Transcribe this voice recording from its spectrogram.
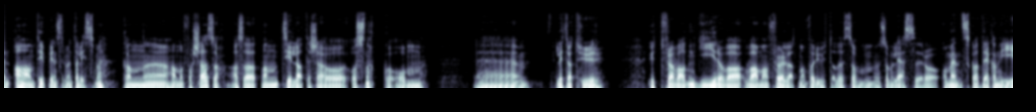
en annen type instrumentalisme kan uh, ha noe for seg, altså. Altså at man tillater seg å, å snakke om uh, litteratur ut fra hva den gir, og hva, hva, man føler at man får ut av det som, som leser og, og menneske. At det kan gi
